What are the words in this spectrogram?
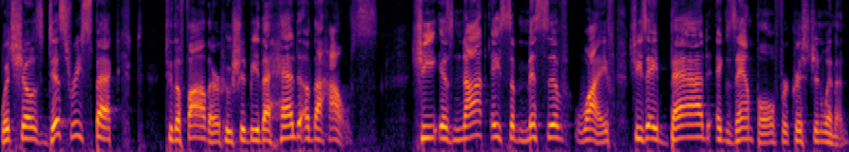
which shows disrespect to the father who should be the head of the house. She is not a submissive wife. She's a bad example for Christian women.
